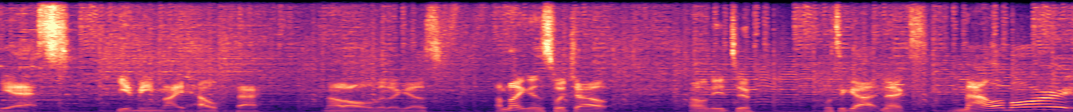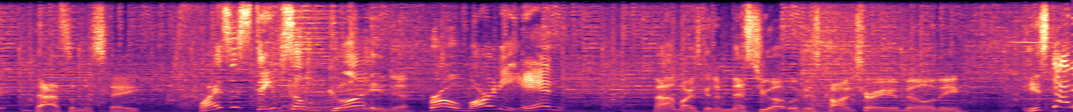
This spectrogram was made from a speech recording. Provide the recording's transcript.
Yes. Give me my health back. Not all of it, I guess. I'm not gonna switch out. I don't need to. What's he got next? Malamar? That's a mistake. Why is this team so good? Bro, Marty and Malamar's gonna mess you up with his contrary ability. he's got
